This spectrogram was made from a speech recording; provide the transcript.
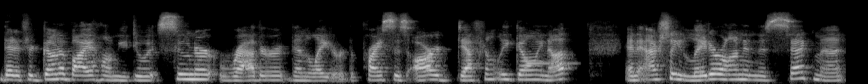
that if you're going to buy a home, you do it sooner rather than later. The prices are definitely going up. And actually, later on in this segment,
